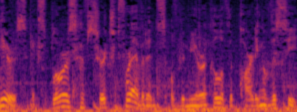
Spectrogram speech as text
Years, explorers have searched for evidence of the miracle of the parting of the sea.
